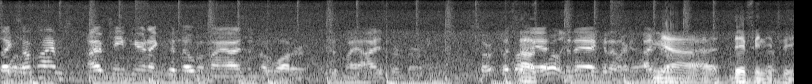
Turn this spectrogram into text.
Like sometimes I came here and I couldn't open my eyes in the water because my eyes were burning. But uh, today, today I could under. I could Yeah, definitely.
